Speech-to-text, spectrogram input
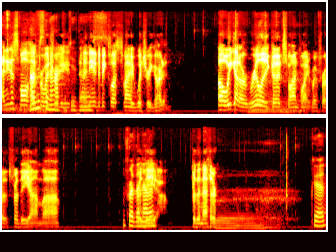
I need a small hut for gonna have to witchery, do and I needed to be close to my witchery garden. Oh, we got a really good spawn point for for the um uh For the for nether. the uh, for the nether. Good.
